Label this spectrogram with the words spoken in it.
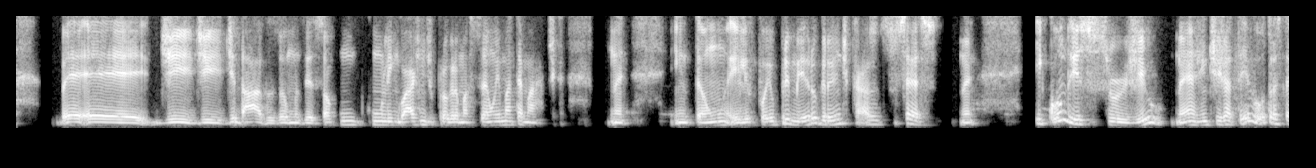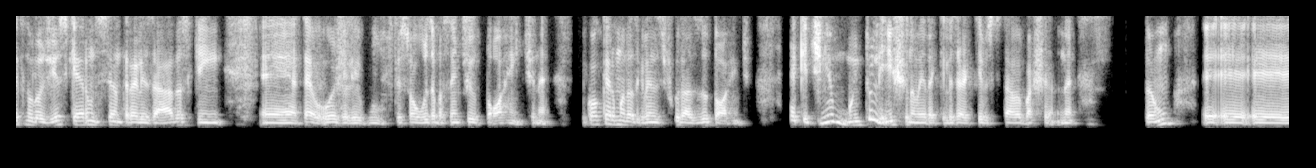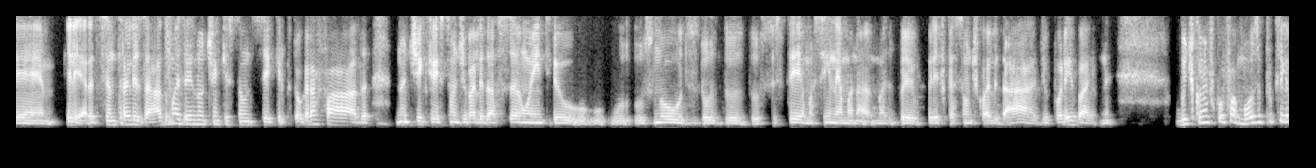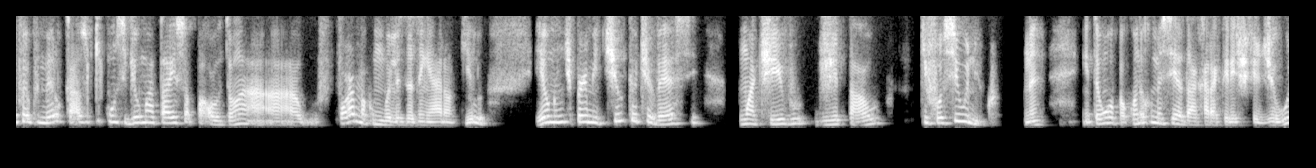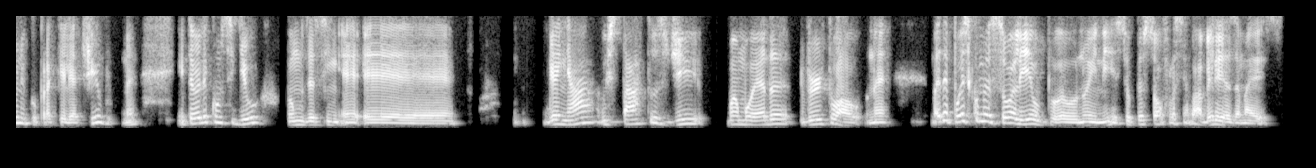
é, de, de, de, dados, vamos dizer, só com, com linguagem de programação e matemática, né? Então, ele foi o primeiro grande caso de sucesso, né? E quando isso surgiu, né, a gente já teve outras tecnologias que eram descentralizadas, quem é, até hoje ali, o pessoal usa bastante o torrent, né? E qual era uma das grandes dificuldades do torrent? É que tinha muito lixo no meio daqueles arquivos que estava baixando, né? Então, é, é, é, ele era descentralizado, mas ele não tinha questão de ser criptografada, não tinha questão de validação entre o, o, os nodes do, do, do, sistema, assim, né, uma, uma verificação de qualidade, por aí vai, né? O Bitcoin ficou famoso porque ele foi o primeiro caso que conseguiu matar isso a pau. Então, a, a forma como eles desenharam aquilo realmente permitiu que eu tivesse um ativo digital que fosse único, né? Então, opa, quando eu comecei a dar a característica de único para aquele ativo, né? Então ele conseguiu, vamos dizer assim, é, é, ganhar o status de uma moeda virtual, né? Mas depois começou ali, no início, o pessoal falou assim, ah, beleza, mas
